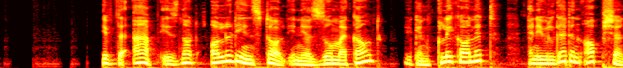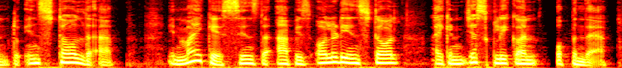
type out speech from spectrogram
If the app is not already installed in your Zoom account, you can click on it and you will get an option to install the app. In my case, since the app is already installed, I can just click on open the app.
